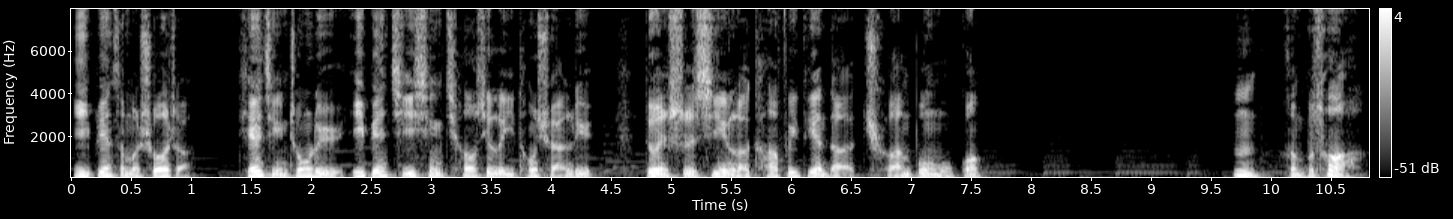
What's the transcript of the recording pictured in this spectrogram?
一边这么说着。田井中律一边即兴敲击了一通旋律，顿时吸引了咖啡店的全部目光。嗯，很不错啊，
